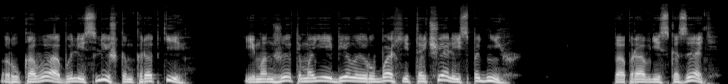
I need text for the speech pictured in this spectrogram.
Рукава были слишком коротки, и манжеты моей белой рубахи торчали из-под них. По правде сказать,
